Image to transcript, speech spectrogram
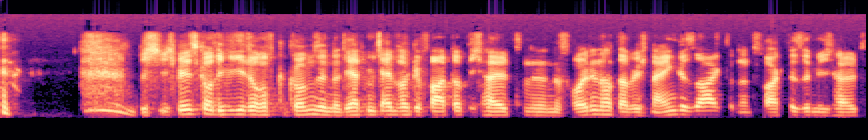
ich, ich weiß gar nicht, wie die darauf gekommen sind. Und die hat mich einfach gefragt, ob ich halt eine Freundin habe. Da habe ich Nein gesagt. Und dann fragte sie mich halt,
